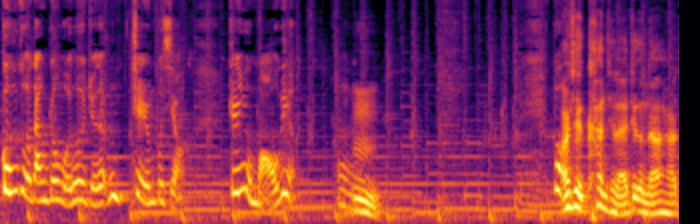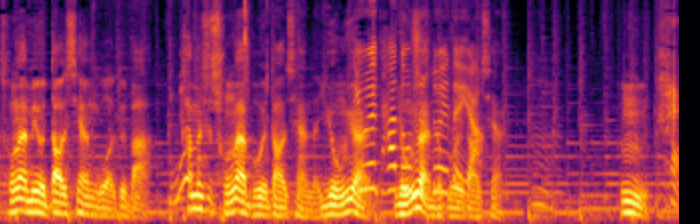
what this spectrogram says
工作当中，我都会觉得，嗯，这人不行，这人有毛病。嗯嗯。而且看起来这个男孩从来没有道歉过，对吧？他们是从来不会道歉的，永远因为他都是永远都对的呀不会道歉。嗯。嗯，嗨，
